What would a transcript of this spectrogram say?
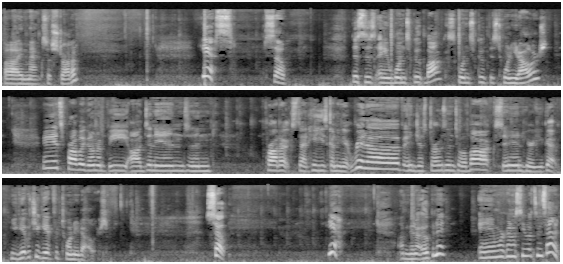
by Max Estrada. Yes, so this is a one scoop box. One scoop is $20. It's probably going to be odds and ends and products that he's going to get rid of and just throws into a box and here you go. You get what you get for $20. So, yeah, I'm going to open it and we're going to see what's inside.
